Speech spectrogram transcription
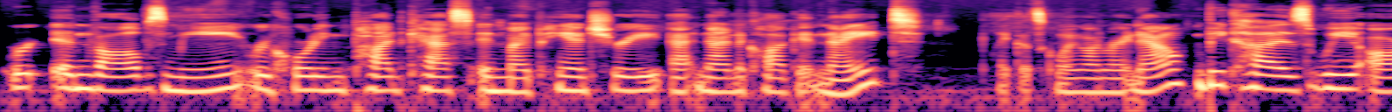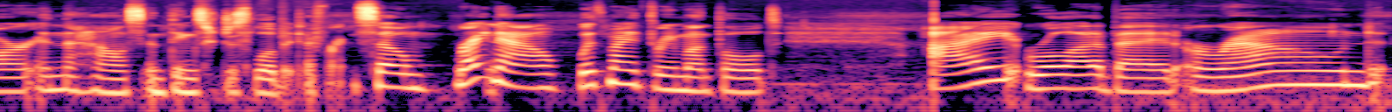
re- involves me recording podcasts in my pantry at nine o'clock at night like what's going on right now because we are in the house and things are just a little bit different. So, right now, with my three month old, I roll out of bed around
